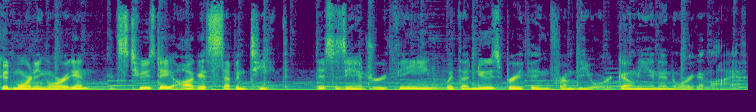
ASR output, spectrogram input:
Good morning, Oregon. It's Tuesday, August 17th. This is Andrew Theen with a news briefing from the Oregonian and Oregon Live.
